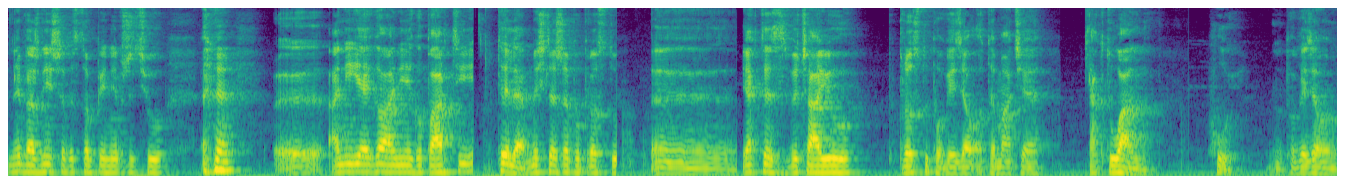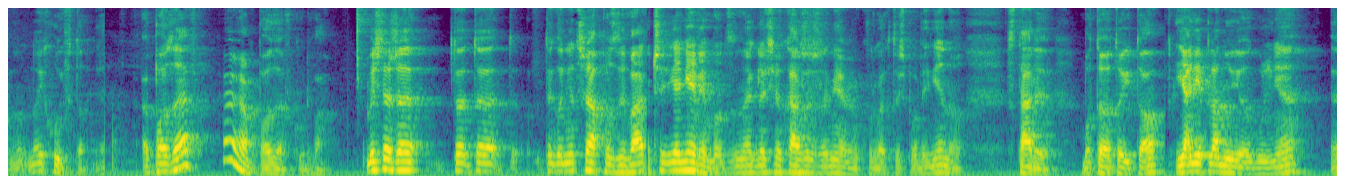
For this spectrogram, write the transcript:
najważniejsze wystąpienie w życiu ani jego, ani jego partii. Tyle. Myślę, że po prostu e, jak to jest w zwyczaju, po prostu powiedział o temacie aktualnym. Chuj. No, powiedział, no, no i chuj w to, nie? A pozew? Ja mam pozew, kurwa. Myślę, że to, to, to, tego nie trzeba pozywać. Czy ja nie wiem, bo nagle się okaże, że nie wiem, kurwa, ktoś powie, nie no, stary, bo to, to i to. Ja nie planuję ogólnie. Yy,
